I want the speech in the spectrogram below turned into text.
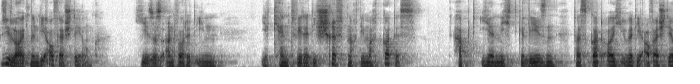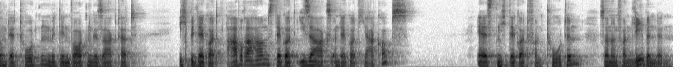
sie leugnen die Auferstehung. Jesus antwortet ihnen, Ihr kennt weder die Schrift noch die Macht Gottes. Habt ihr nicht gelesen, was Gott euch über die Auferstehung der Toten mit den Worten gesagt hat, ich bin der Gott Abrahams, der Gott Isaaks und der Gott Jakobs? Er ist nicht der Gott von Toten, sondern von Lebenden.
